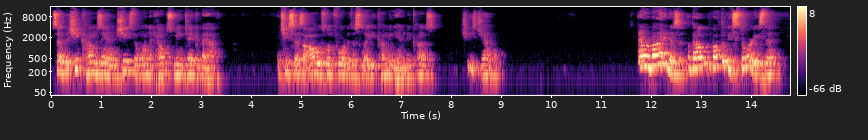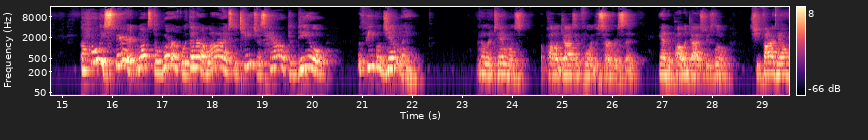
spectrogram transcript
said that she comes in and she's the one that helps me take a bath. And she says, I always look forward to this lady coming in because she's gentle. And it reminded us about both of these stories that the Holy Spirit wants to work within our lives to teach us how to deal with people gently. I know that Tim was apologizing for the service that he had to apologize to his little, she five now?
